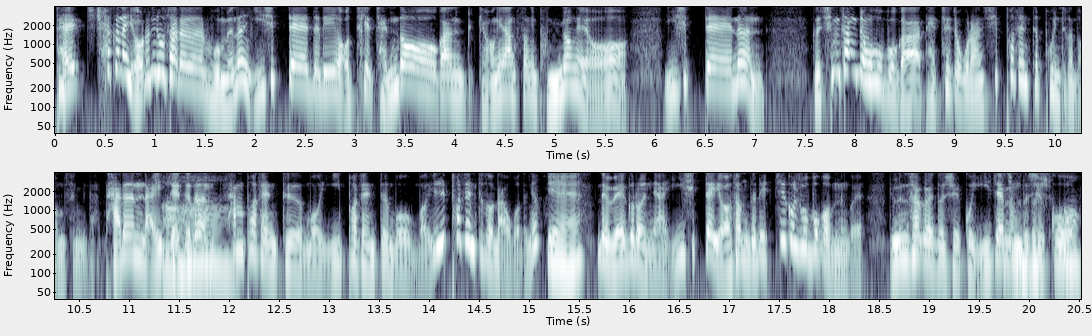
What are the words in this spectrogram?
대- 최근에 여론조사를 보면은 20대들이 어떻게 젠더 간 경향성이 분명해요. 20대는 그 심상정 후보가 대체적으로 한 10%포인트가 넘습니다. 다른 나이대들은 아. 3%, 뭐 2%, 뭐, 뭐 1%도 나오거든요. 예. 근데 왜 그러냐? 20대 여성들이 찍을 후보가 없는 거예요. 윤석열도 싫고 이재명도 이재명도 싫고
